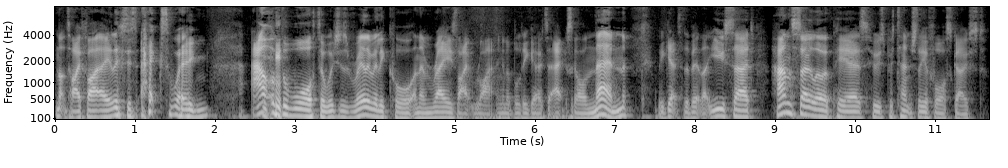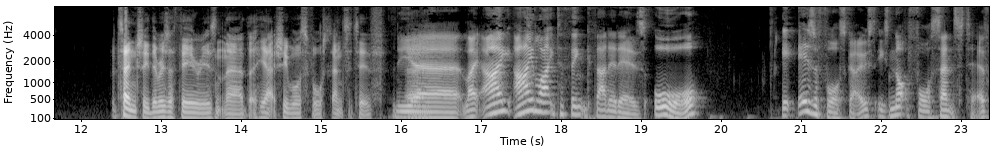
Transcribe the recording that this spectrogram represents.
not Tie Fighter. He lifts his X-wing out of the water, which is really really cool. And then Rey's like, "Right, I'm gonna bloody go to Exegol." And then we get to the bit that you said. Han Solo appears, who's potentially a Force ghost. Potentially, there is a theory, isn't there, that he actually was force sensitive. Um, Yeah, like I I like to think that it is, or it is a force ghost. He's not force sensitive,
